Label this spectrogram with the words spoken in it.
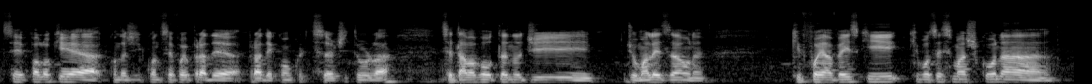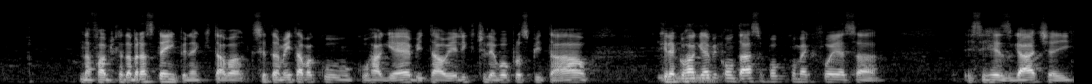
você falou que é, quando, gente, quando você foi para The, The Concrete Search Tour lá, você estava voltando de, de uma lesão, né? Que foi a vez que, que você se machucou na, na fábrica da Brastemp, né? Que, tava, que você também estava com, com o Hageb e tal, ele que te levou para o hospital. Queria que o Hageb contasse um pouco como é que foi essa, esse resgate aí.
